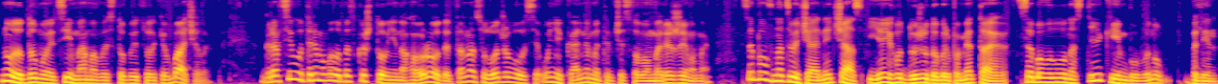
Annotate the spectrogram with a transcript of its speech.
Ну, думаю, ці меми ви 100% бачили. Гравці отримували безкоштовні нагороди та насолоджувалися унікальними тимчасовими режимами. Це був надзвичайний час, і я його дуже добре пам'ятаю. Це було настільки їм було, ну блін,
